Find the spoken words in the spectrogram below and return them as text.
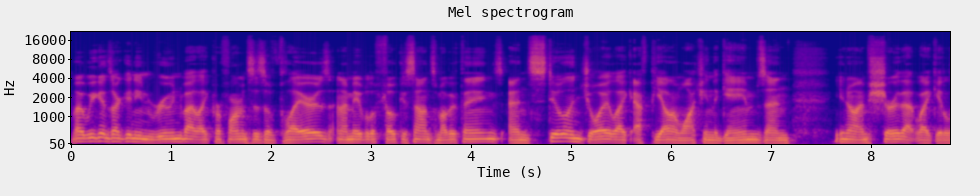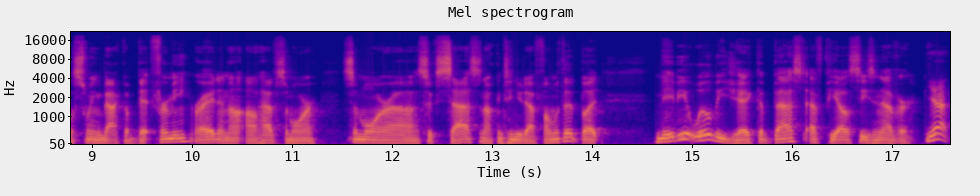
my weekends aren't getting ruined by like performances of players and I'm able to focus on some other things and still enjoy like FPL and watching the games. And, you know, I'm sure that like it'll swing back a bit for me. Right. And I'll, I'll have some more, some more uh, success and I'll continue to have fun with it. But maybe it will be Jake, the best FPL season ever. Yeah.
